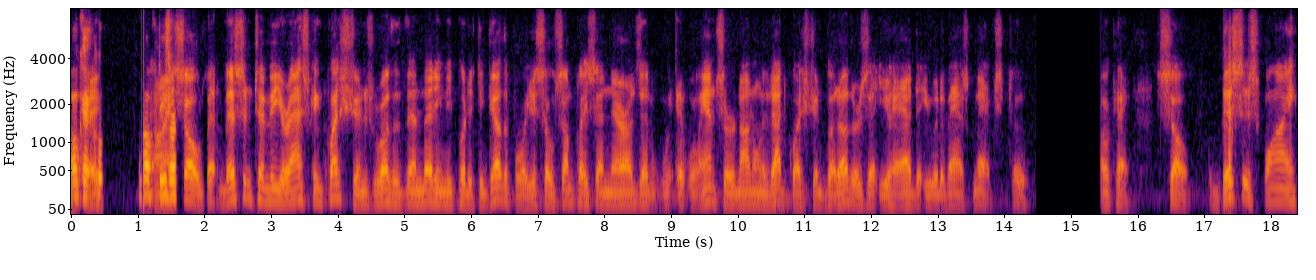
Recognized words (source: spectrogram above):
Okay, Okay. cool enough. All These right. are So li- listen to me. You're asking questions rather than letting me put it together for you. So someplace in there that w- it will answer not only that question but others that you had that you would have asked next too. Okay. So this is why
